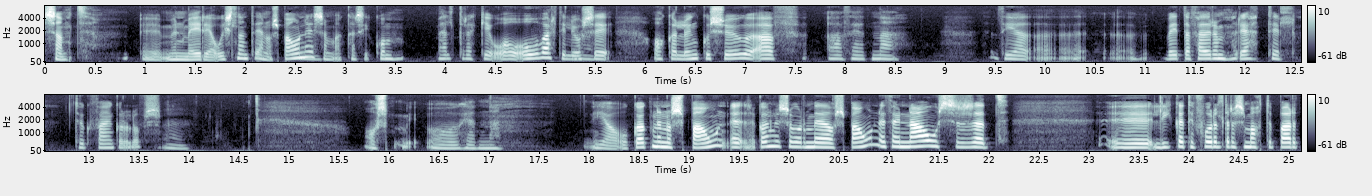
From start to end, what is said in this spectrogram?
samt uh, mun meiri á Íslandi en á Spáni mm. sem að kannski kom heldur ekki og óvart í ljósi mm. okkar löngu sögu af, af hérna, því að, að veita feðrum rétt til tökufæðingar og lofs. Mm og, og hérna já og gögnin og spán eh, gögnin sem voru með á spánu þau ná sagt, uh, líka til fóreldra sem áttu barn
